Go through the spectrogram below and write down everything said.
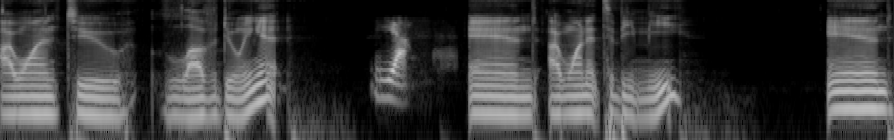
I want to love doing it Yeah. and I want it to be me and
